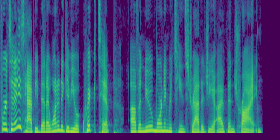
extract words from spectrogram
For today's happy bit, I wanted to give you a quick tip of a new morning routine strategy I've been trying.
